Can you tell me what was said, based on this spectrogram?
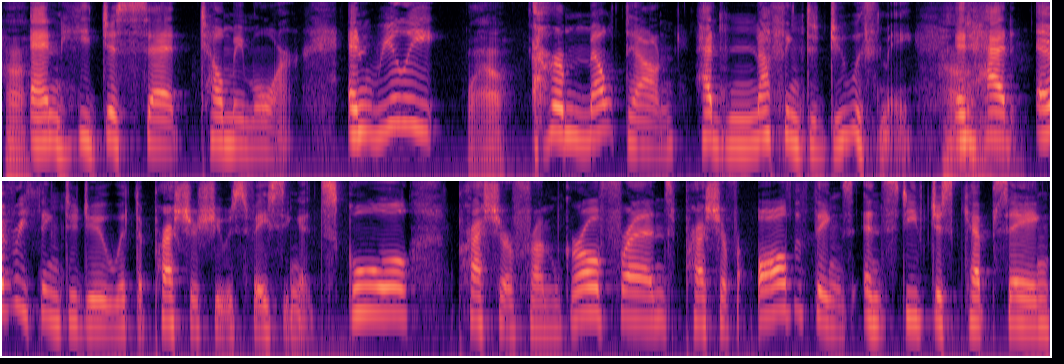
huh. and he just said, Tell me more. And really, Wow. Her meltdown had nothing to do with me. It had everything to do with the pressure she was facing at school, pressure from girlfriends, pressure for all the things. And Steve just kept saying,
